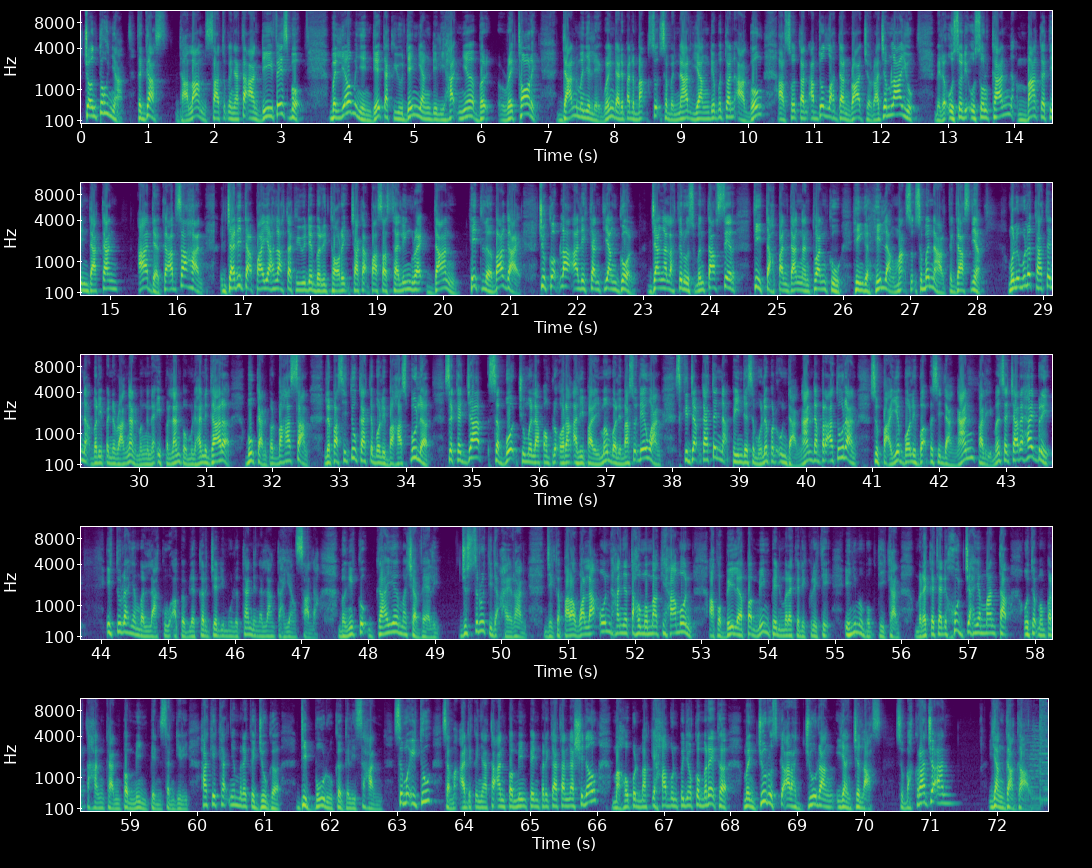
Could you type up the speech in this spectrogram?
Contohnya, tegas dalam satu kenyataan di Facebook. Beliau menyindir Taqiyuddin yang dilihatnya berretorik dan menyeleweng daripada maksud sebenar yang di-Pertuan Agong Al-Sultan Abdullah dan Raja-Raja Melayu. Bila usul diusulkan, maka tindakan ada keabsahan. Jadi tak payahlah Taqiyuddin berretorik cakap pasal Stalingrad dan Hitler bagai. Cukuplah alihkan tiang gol. Janganlah terus mentafsir titah pandangan tuanku hingga hilang maksud sebenar tegasnya. Mula-mula kata nak beri penerangan mengenai pelan pemulihan negara, bukan perbahasan. Lepas itu kata boleh bahas pula. Sekejap sebut cuma 80 orang ahli parlimen boleh masuk dewan. Sekejap kata nak pindah semula perundangan dan peraturan supaya boleh buat persidangan parlimen secara hybrid. Itulah yang berlaku apabila kerja dimulakan dengan langkah yang salah. Mengikut gaya Machiavelli. Justru tidak hairan jika para walaun hanya tahu memaki hamun apabila pemimpin mereka dikritik. Ini membuktikan mereka tiada hujah yang mantap untuk mempertahankan pemimpin sendiri. Hakikatnya mereka juga diburu kegelisahan. Semua itu sama ada kenyataan pemimpin Perikatan Nasional maupun maki hamun penyokong mereka menjurus ke arah jurang yang jelas. Sebuah kerajaan yang gagal.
